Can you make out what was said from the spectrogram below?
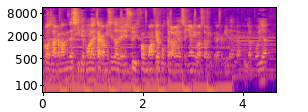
cosas grandes. Si te mola esta camiseta de Swiss Home Mafia, pues te la voy a enseñar y vas a ver que la calidad es la puta polla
